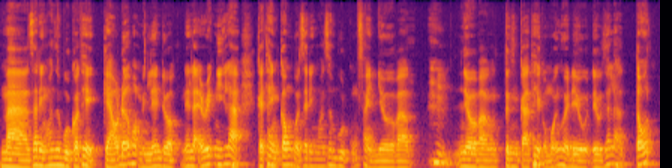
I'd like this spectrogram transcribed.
mà gia đình Hoan Dâm Bụt có thể kéo đỡ bọn mình lên được nên là Eric nghĩ là cái thành công của gia đình Hoan Dâm Bụt cũng phải nhờ vào nhờ vào từng cá thể của mỗi người đều đều rất là tốt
